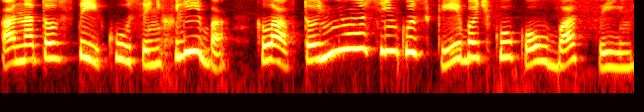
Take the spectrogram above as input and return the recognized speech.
а на товстий кусень хліба клав тонюсіньку скибочку ковбаси.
